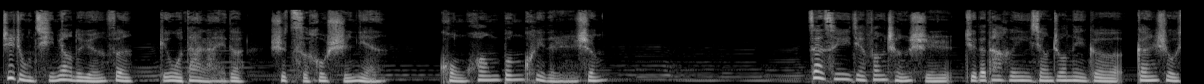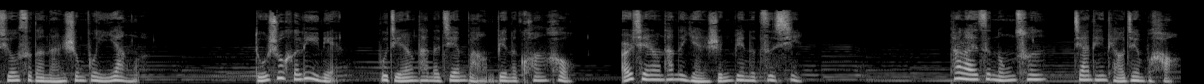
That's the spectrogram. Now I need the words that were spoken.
这种奇妙的缘分给我带来的是此后十年恐慌崩溃的人生。再次遇见方程时，觉得他和印象中那个干瘦羞涩的男生不一样了。读书和历练不仅让他的肩膀变得宽厚，而且让他的眼神变得自信。他来自农村，家庭条件不好。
